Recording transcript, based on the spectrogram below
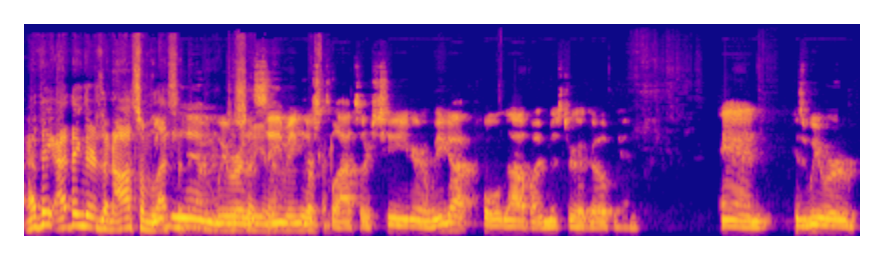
I think I think there's an awesome lesson. Him, we were in the same know. English Perfect. class our senior year, and we got pulled out by Mr. Hagopian, and because we were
